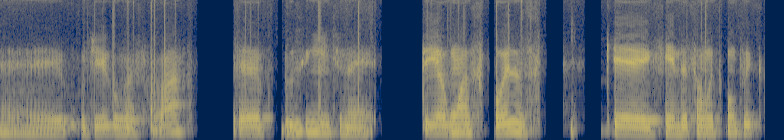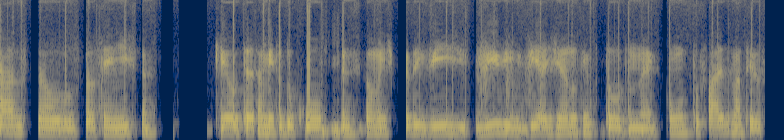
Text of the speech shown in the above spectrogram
É, o Diego vai falar é do seguinte, né? Tem algumas coisas que, que ainda são muito complicadas para o, para o tenista, que é o tratamento do corpo, principalmente porque ele vive, vive viajando o tempo todo, né? Como tu faz, Matheus?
